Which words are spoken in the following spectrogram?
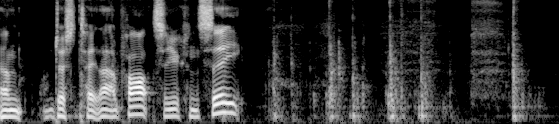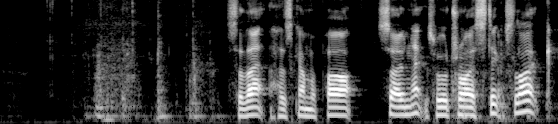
Um, I'll just take that apart so you can see. So that has come apart. So next we'll try sticks like.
